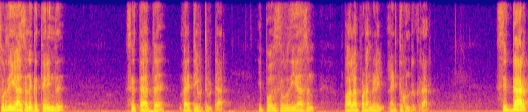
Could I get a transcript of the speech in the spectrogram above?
ஸ்ருதிஹாசனுக்கு தெரிந்து சித்தார்த்தை விரட்டி விட்டு விட்டார். இப்போது ஸ்ருதிஹாசன் பல படங்களில் நடித்து கொண்டிருக்கிறார். சித்தார்த்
